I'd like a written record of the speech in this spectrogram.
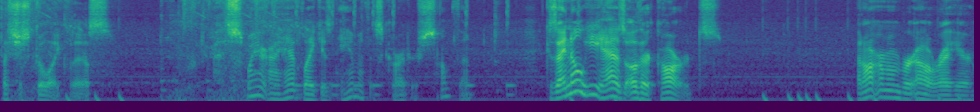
Let's just go like this. I swear I have like his amethyst card or something. Because I know he has other cards. I don't remember. Oh, right here.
